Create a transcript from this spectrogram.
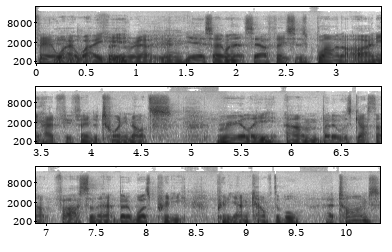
fair way away here. out, yeah. Yeah, so when that southeast is blowing, I only had 15 to 20 knots, really, um, but it was gusting up faster than that. But it was pretty pretty uncomfortable at times.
